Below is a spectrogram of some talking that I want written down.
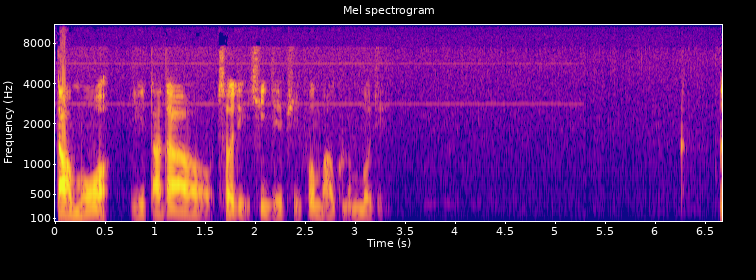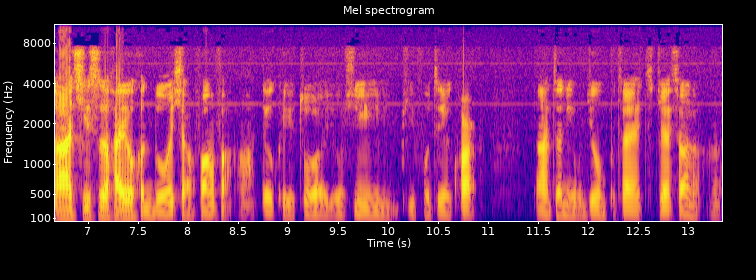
倒膜，以达到彻底清洁皮肤毛孔的目的。那其实还有很多小方法啊，都可以做油性皮肤这一块儿，那这里我就不再介绍了啊。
